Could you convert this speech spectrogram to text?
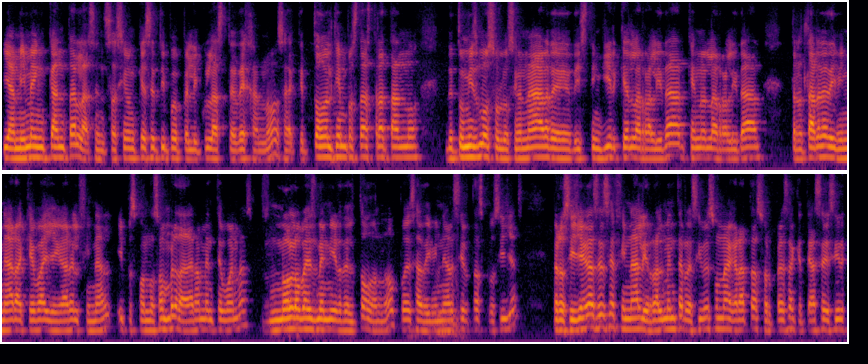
y a mí me encanta la sensación que ese tipo de películas te dejan, ¿no? O sea, que todo el tiempo estás tratando de tú mismo solucionar, de distinguir qué es la realidad, qué no es la realidad, tratar de adivinar a qué va a llegar el final y pues cuando son verdaderamente buenas, pues no lo ves venir del todo, ¿no? Puedes adivinar ciertas cosillas, pero si llegas a ese final y realmente recibes una grata sorpresa que te hace decir,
